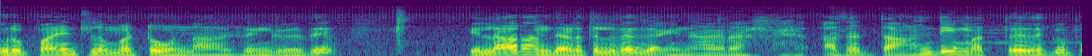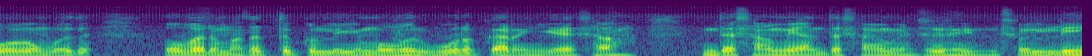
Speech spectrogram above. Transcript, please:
ஒரு பாயிண்டில் மட்டும் ஒன்றாகுங்கிறது எல்லாரும் அந்த இடத்துல தான் ஜாயின் ஆகுறாங்க. அதை தாண்டி மற்ற இதுக்கு போகும்போது ஒவ்வொரு மதத்துக்குள்ளேயும் ஒவ்வொரு ஊருக்காரங்க சா இந்த சாமி அந்த சாமின்னு சொல்லி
